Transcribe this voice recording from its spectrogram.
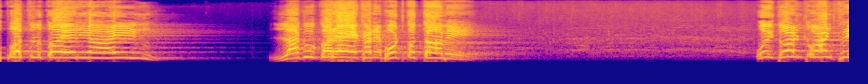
উপদ্রুত এরিয়া আইন লাগু করে এখানে ভোট করতে হবে। We don't want three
